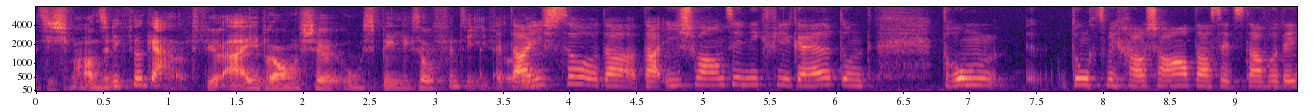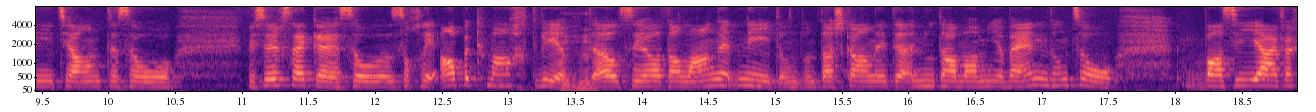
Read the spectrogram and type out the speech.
es ist wahnsinnig viel Geld für eine Branche Ausbildungsoffensive. Da ist so, da, da ist wahnsinnig viel Geld und darum tut es mich auch schade, dass jetzt da von den Initianten so wie soll ich sagen, so, so ein bisschen abgemacht wird. Mhm. Also ja, da lange nicht und, und das ist gar nicht nur das, was wir wollen und so. Was ich einfach,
